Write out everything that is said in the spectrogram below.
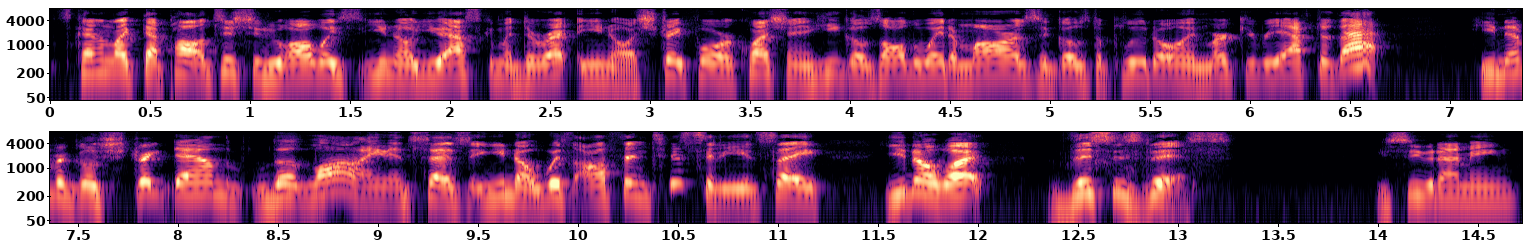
It's kind of like that politician who always, you know, you ask him a direct, you know, a straightforward question, and he goes all the way to Mars, it goes to Pluto and Mercury after that. He never goes straight down the line and says, you know, with authenticity and say, you know what, this is this. You see what I mean?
